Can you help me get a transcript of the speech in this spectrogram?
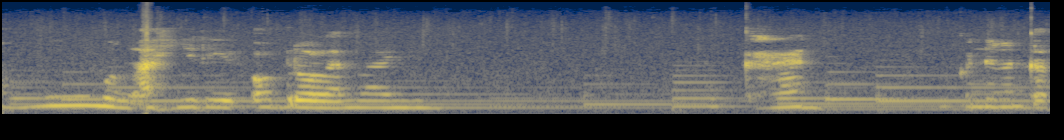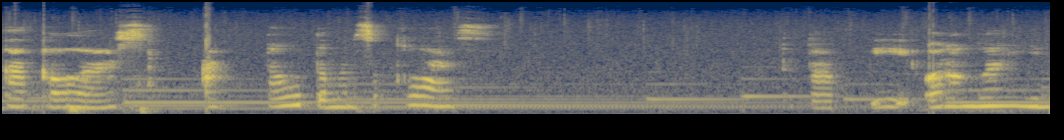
katamu mengakhiri obrolan lagi. Bukan, bukan dengan kakak kelas atau teman sekelas, tetapi orang lain.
